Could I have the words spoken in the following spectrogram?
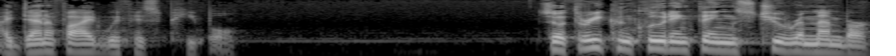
identified with His people. So, three concluding things to remember.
